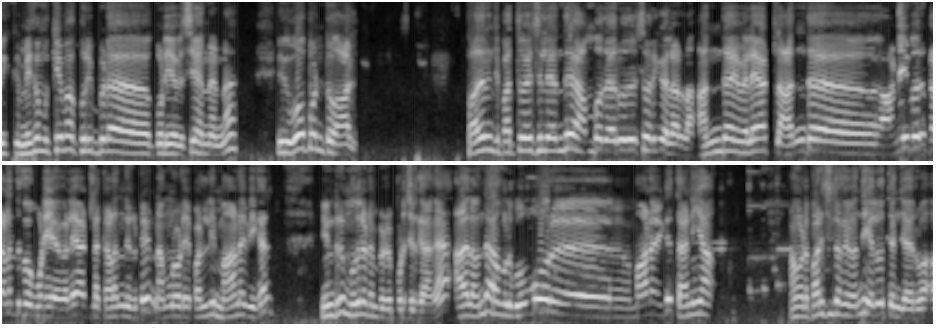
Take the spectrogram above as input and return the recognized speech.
மிக மிக முக்கியமாக குறிப்பிடக்கூடிய விஷயம் என்னென்னா இது ஓப்பன் டு ஆல் பதினஞ்சு பத்து வயசுலேருந்து ஐம்பது அறுபது வயசு வரைக்கும் விளையாடலாம். அந்த விளையாட்டில் அந்த அனைவரும் கலந்துக்கக்கூடிய விளையாட்டில் கலந்துக்கிட்டு நம்மளுடைய பள்ளி மாணவிகள் இன்று முதலிடம் பிடிச்சிருக்காங்க. அதில் வந்து அவங்களுக்கு ஒவ்வொரு மாணவிக்கு தனியாக அவங்களோட பரிசு தொகை வந்து எழுபத்தஞ்சாயிரரூபா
